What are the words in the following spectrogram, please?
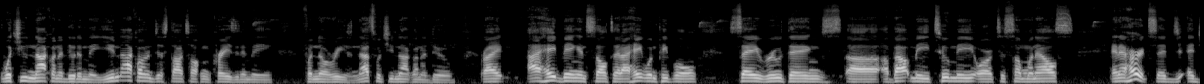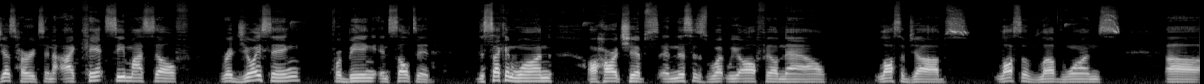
what you're not going to do to me. You're not going to just start talking crazy to me for no reason. That's what you're not going to do, right? I hate being insulted. I hate when people say rude things uh, about me, to me, or to someone else. And it hurts. It, it just hurts. And I can't see myself rejoicing for being insulted. The second one are hardships, and this is what we all feel now loss of jobs, loss of loved ones, uh,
